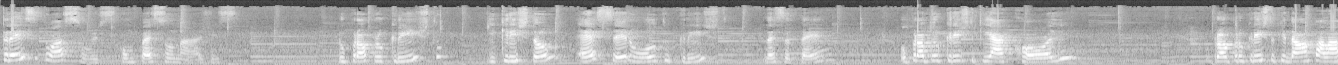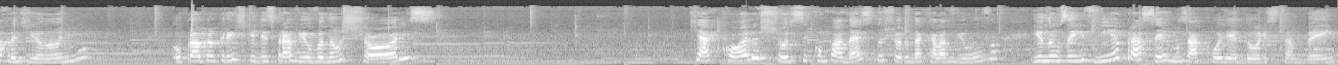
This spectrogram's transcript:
três situações como personagens: do próprio Cristo, e cristão é ser um outro Cristo nessa terra, o próprio Cristo que acolhe, o próprio Cristo que dá uma palavra de ânimo o próprio Cristo que diz para a viúva: Não chores, que acolhe o choro, se compadece do choro daquela viúva e nos envia para sermos acolhedores também,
